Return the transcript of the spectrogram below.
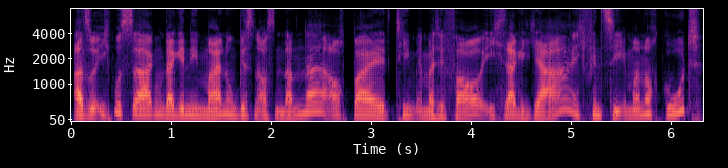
Also ich muss sagen, da gehen die Meinungen ein bisschen auseinander, auch bei Team MRTV. Ich sage ja, ich finde sie immer noch gut.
